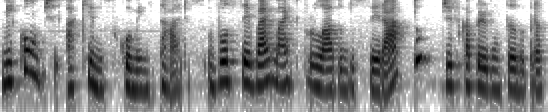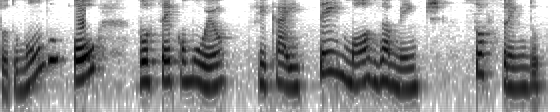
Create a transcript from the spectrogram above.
Me conte aqui nos comentários, você vai mais pro lado do cerato, de ficar perguntando para todo mundo, ou você, como eu, fica aí teimosamente sofrendo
